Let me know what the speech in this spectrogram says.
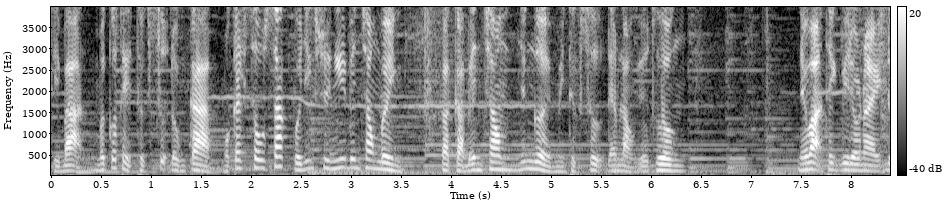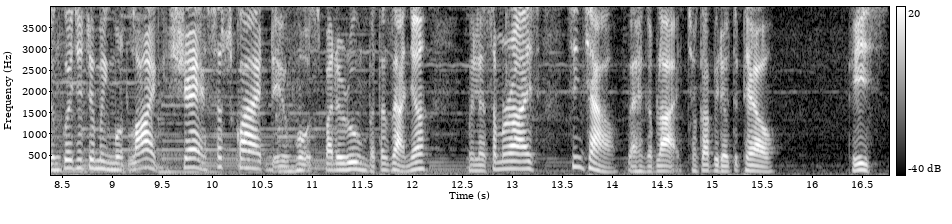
thì bạn mới có thể thực sự đồng cảm một cách sâu sắc với những suy nghĩ bên trong mình và cả bên trong những người mình thực sự đem lòng yêu thương. Nếu bạn thích video này, đừng quên cho cho mình một like, share, subscribe để ủng hộ Spider Room và tác giả nhé. Mình là Summarize, xin chào và hẹn gặp lại trong các video tiếp theo. Peace!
